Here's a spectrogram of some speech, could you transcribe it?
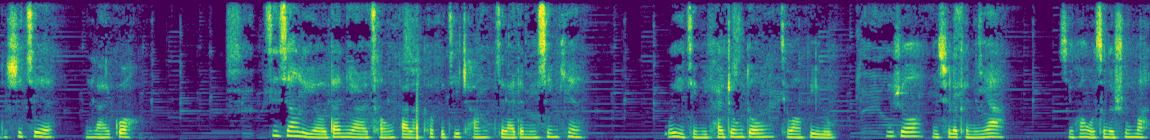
的世界，你来过。信箱里有丹尼尔从法兰克福机场寄来的明信片。我已经离开中东，前往秘鲁。听说你去了肯尼亚，喜欢我送的书吗？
